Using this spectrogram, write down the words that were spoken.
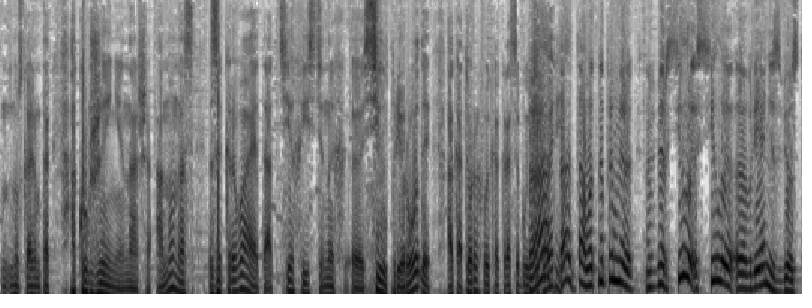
ну, скажем так, окружение наше, оно нас закрывает от тех истинных э, сил природы, о которых вы как раз и будете да, говорить. Да, да, вот, например, например силы, силы влияния звезд.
